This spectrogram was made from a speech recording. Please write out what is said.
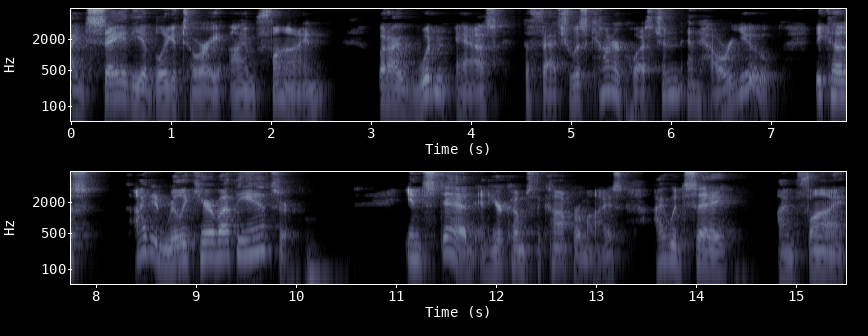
I'd say the obligatory, I'm fine, but I wouldn't ask the fatuous counter question, And how are you? because I didn't really care about the answer. Instead, and here comes the compromise, I would say, I'm fine.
